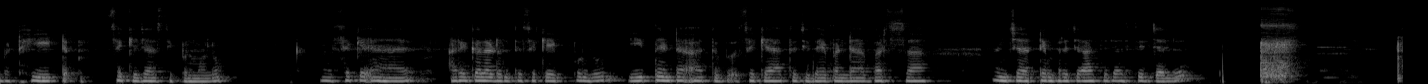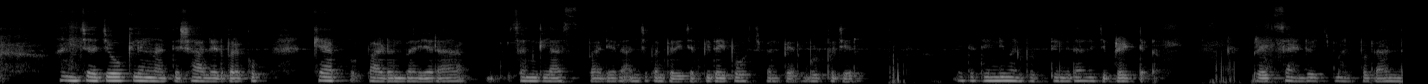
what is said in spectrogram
ಬಟ್ ಹೀಟ್ ಸೆಕೆ ಜಾಸ್ತಿ ಇಪ್ಪುನು ಮೂಲು ಸೆಕೆ ಅರೆಗಲಡುಂತ ಸೆಕೆ ಇಪ್ಪುಂಡು ಈತ್ನೆಂಟ ಆತ್ ಸೆಕೆ ಆತಜಿದೆ ಪಂಡ ಬರ್ಸ ಅಂಚ ಟೆಂಪರೇಚರ್ ಆತ್ ಜಾಸ್ತಿ ಇಜ್ಜಂಡ್ ಅಂಚ ಜೋಕ್ಲೆನ್ ಶಾಲೆಡ್ ಬರಕು ಕ್ಯಾಪ್ ಪಾಡೊಂದು ಬರ್ಯರ ಸನ್ ಗ್ಲಾಸ್ ಪಾಡ್ಯರ ಅಂಚ ಪನ್ಪೆರ್ ಪಿದೈ ಪೋರ್ಚ್ ಪನ್ಪೆರ್ ಬುಡ್ಪುಜೆರ್ ಇದು ತಿಂಡಿ ಮನ್ಪುಡು ತಿಂಡಿ ದಾಲ ಬ್ರೆಡ್. ಬ್ರೆಡ್ ಸ್ಯಾಂಡ್ವಿಚ್ ಮಲ್ಪಗ ಅಂದ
